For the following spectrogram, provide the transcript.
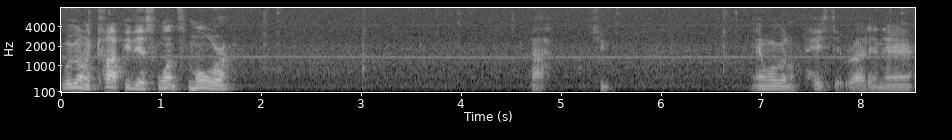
we're going to copy this once more. Ah, shoot. And we're going to paste it right in there.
